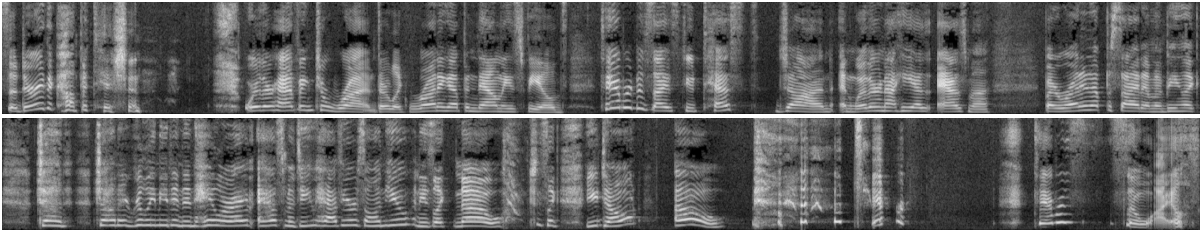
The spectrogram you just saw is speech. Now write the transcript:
So during the competition, where they're having to run, they're like running up and down these fields. Tamra decides to test John and whether or not he has asthma by running up beside him and being like, John, John, I really need an inhaler. I have asthma. Do you have yours on you? And he's like, No. She's like, You don't? Oh. Tamra, Tamra's so wild.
